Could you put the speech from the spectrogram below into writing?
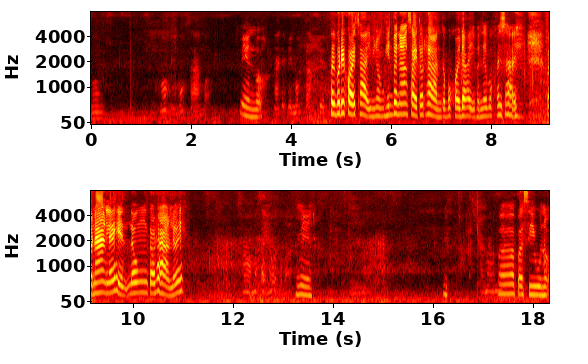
มองมองหรือมองสามบ่แม่นบ่น่าจะเป็นมองสามเส้นเพิ่นบ่ได้คอยใส่พี่น้องเห็นปานางใส่เตาถ่านก็บ่ค่อยได้เพิ่นเลยบ่ค่อยใส่ปานางแล้วเห็นลงเตาถ่านเลยเอามาใส่โน่นแล้วบ่แม่นเอามาปลาปลาซิวเนาะ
